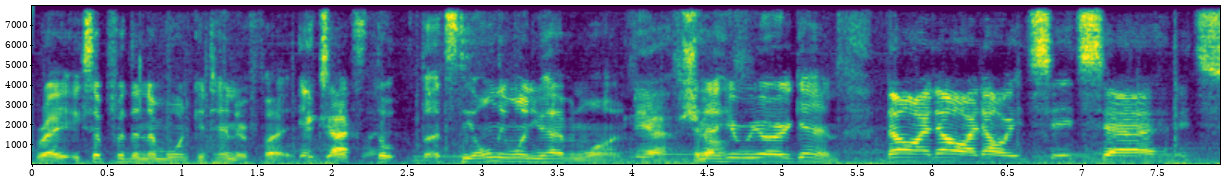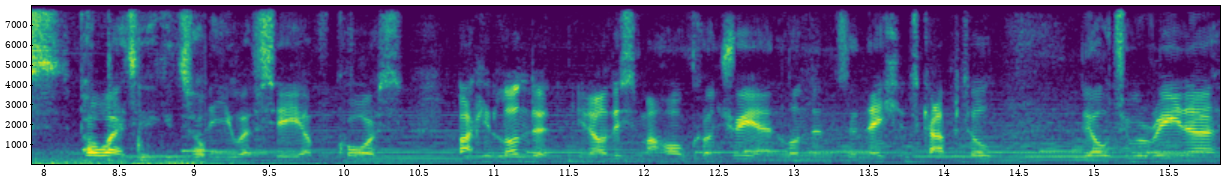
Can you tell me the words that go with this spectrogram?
right? Except for the number one contender fight. Exactly. That's the, that's the only one you haven't won. Yeah, And sure. now here we are again. No, I know, I know. It's it's uh, it's poetic. It's the UFC, of course, back in London. You know, this is my home country, and London's the nation's capital. The O2 Arena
